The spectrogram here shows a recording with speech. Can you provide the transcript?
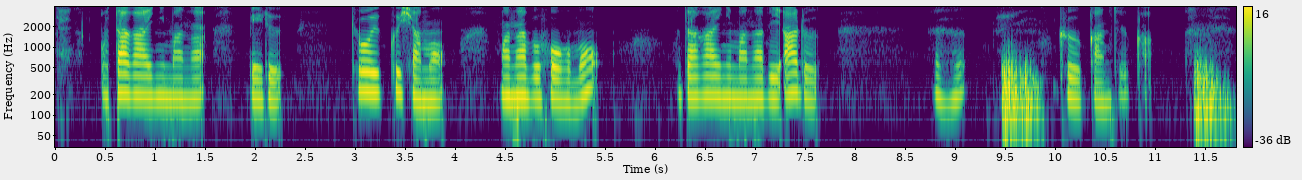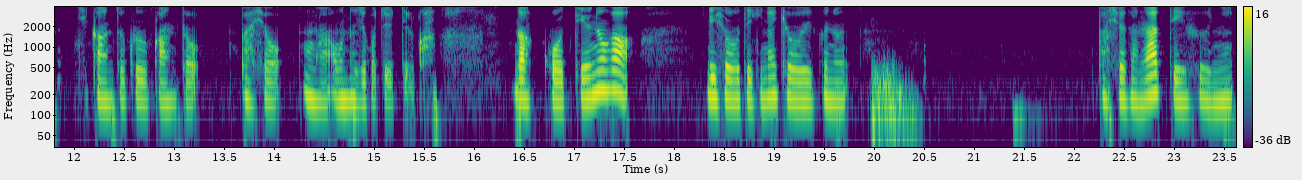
たいなお互いに学べる教育者も学ぶ方もお互いに学びある空間というか時間と空間と場所まあ同じこと言ってるか学校っていうのが理想的な教育の場所だなっていうふうに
